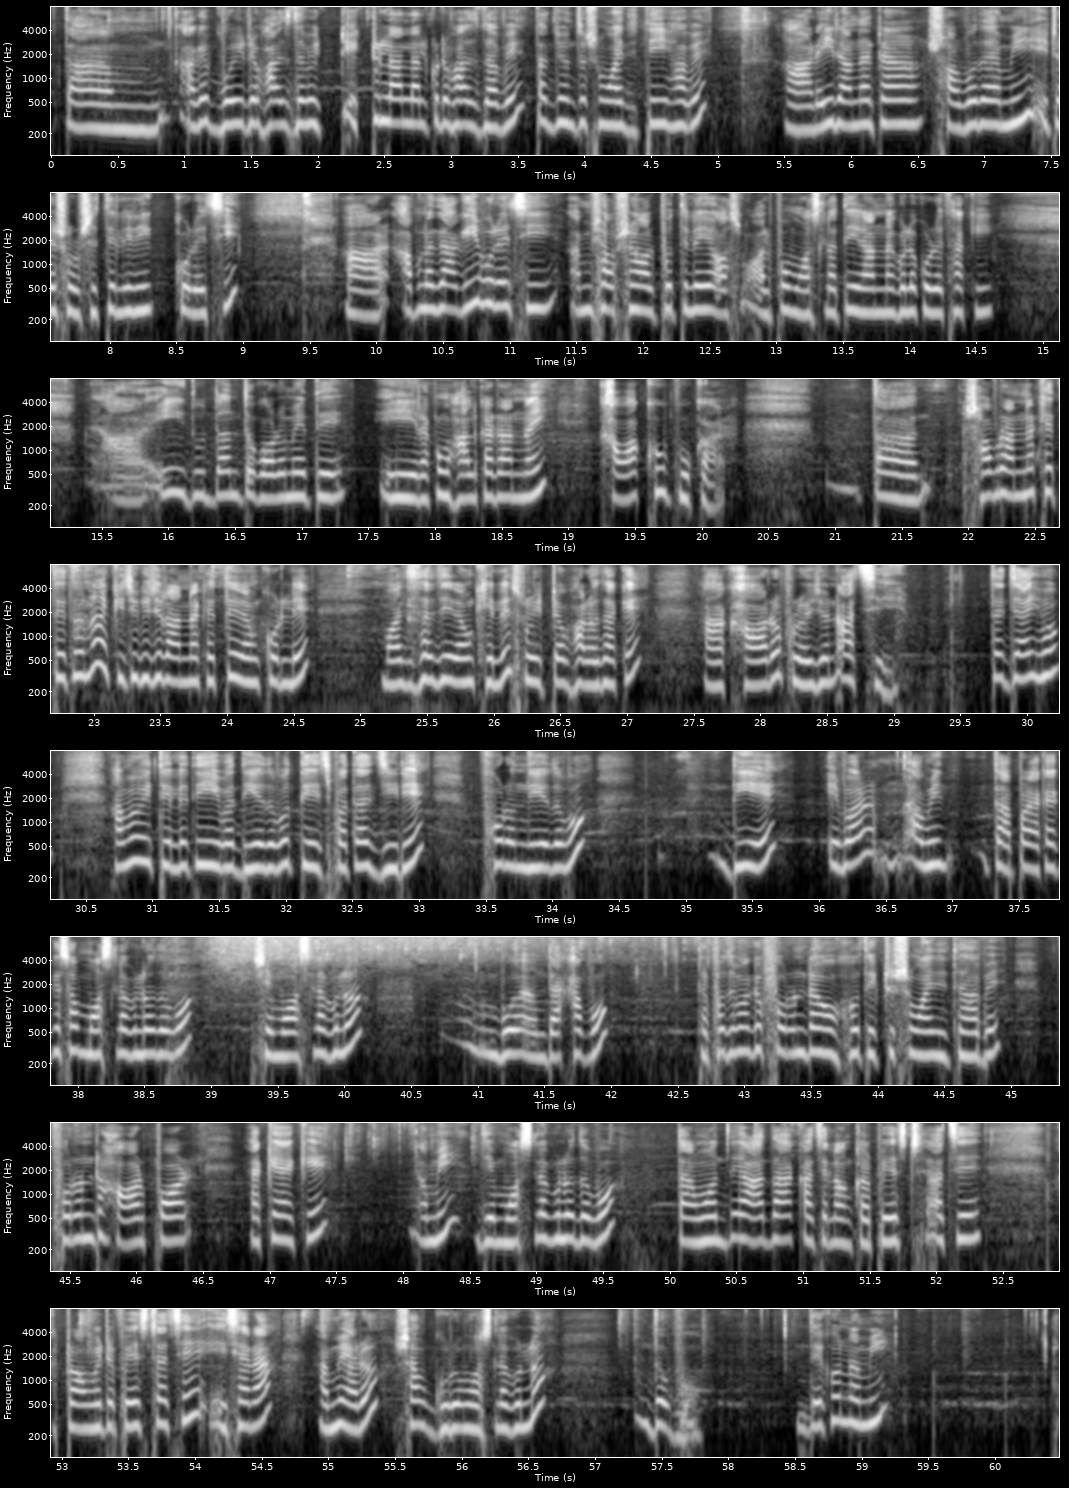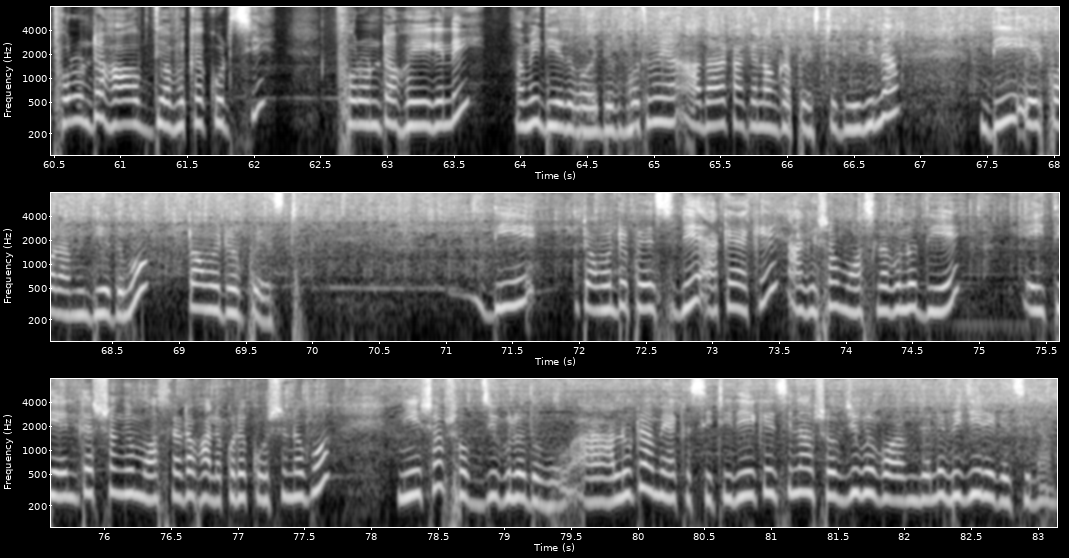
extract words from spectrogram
তা আগে বড়িটা ভাজতে হবে, একটু- লাল লাল করে ভাজতে হবে, তার জন্য তো সময় দিতেই হবে। আর এই রান্নাটা সর্বদা আমি এটা সর্ষের তেলেরই করেছি। আর আপনাদের আগেই বলেছি, আমি সবসময় অল্প তেলে অল্প মশলাতেই রান্নাগুলো করে থাকি। আর এই দুর্দান্ত গরমেতে এই এরকম হালকা রান্নাই খাওয়া খুব উপকার। তা, সব রান্নার ক্ষেত্রে তো না, কিছু কিছু রান্নার ক্ষেত্রে এরকম করলে মাঝে সাঝে এরকম খেলে শরীরটাও ভালো থাকে আর খাওয়ারও প্রয়োজন আছে। তা যাই হোক, আমি ওই তেলেতেই এবার দিয়ে দেবো তেজপাতা, জিরে, ফোড়ন দিয়ে দেবো। দিয়ে এবার আমি তারপর একে একে সব মশলাগুলো দেবো। সেই মশলাগুলো দেখাবো। তা প্রথমে আগে ফোড়নটা হতে একটু সময় দিতে হবে। ফোড়নটা হওয়ার পর একে একে আমি যে মশলাগুলো দেবো, তার মধ্যে আদা, কাঁচা লঙ্কার পেস্ট আছে টমেটো পেস্ট আছে। এছাড়া আমি আরও সব গুঁড়ো মশলাগুলো দেবো। দেখুন আমি ফোড়নটা হওয়া অবধি অপেক্ষা করছি। ফোড়নটা হয়ে গেলেই আমি দিয়ে দেবো। দেখো প্রথমে আদা আর কাঁচা লঙ্কার পেস্টটা দিয়ে দিলাম। দিয়ে এরপর আমি দিয়ে দেবো টমেটোর পেস্ট। দিয়ে টমেটো পেস্ট দিয়ে একে একে আগে সব মশলাগুলো দিয়ে এই তেলটার সঙ্গে মশলাটা ভালো করে কষে নেব। নিয়ে সব সবজিগুলো দেবো। আর আলুটা আমি একটা সিটি দিয়ে রেখেছিলাম। সবজিগুলো গরম জলে ভিজিয়ে রেখেছিলাম।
